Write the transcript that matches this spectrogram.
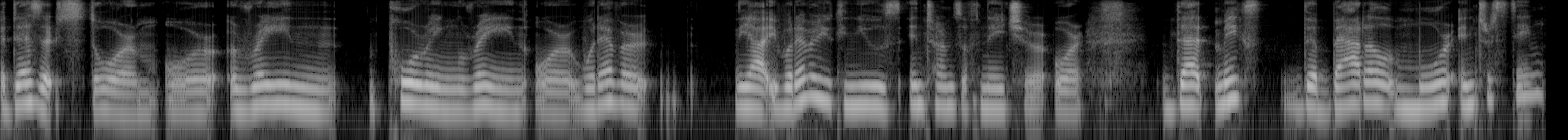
a desert storm or a rain pouring rain or whatever yeah whatever you can use in terms of nature or that makes the battle more interesting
